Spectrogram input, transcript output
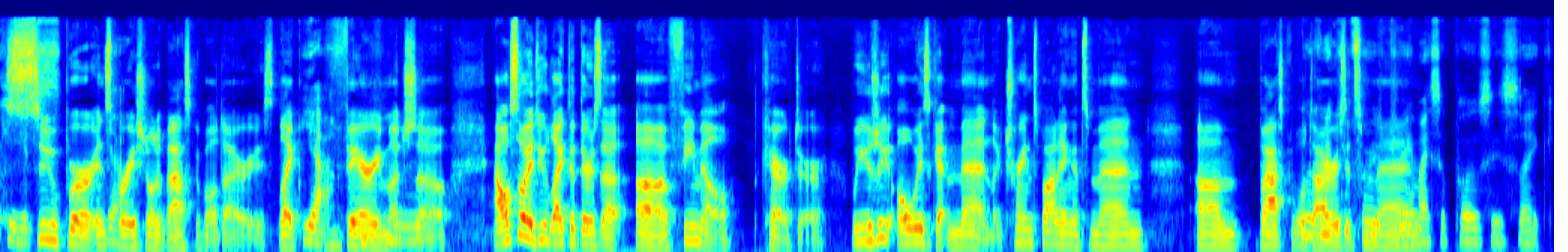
super inspirational to basketball diaries. Like Yeah. very much mm-hmm. so also i do like that there's a, a female character we usually always get men like Trainspotting it's men um basketball Well, diaries it's men dream i suppose is like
